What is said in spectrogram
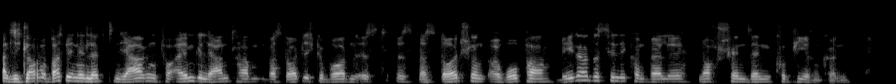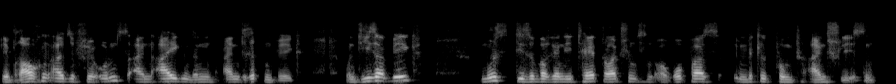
Also ich glaube, was wir in den letzten Jahren vor allem gelernt haben, was deutlich geworden ist, ist, dass Deutschland, Europa weder das Silicon Silicon Valley noch Shenzhen kopieren können. Wir brauchen also für uns einen eigenen, einen dritten Weg. Und dieser Weg muss die Souveränität Deutschlands und Europas im Mittelpunkt einschließen.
